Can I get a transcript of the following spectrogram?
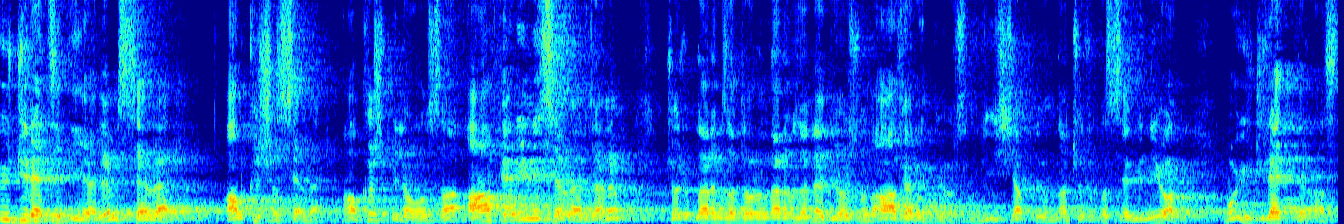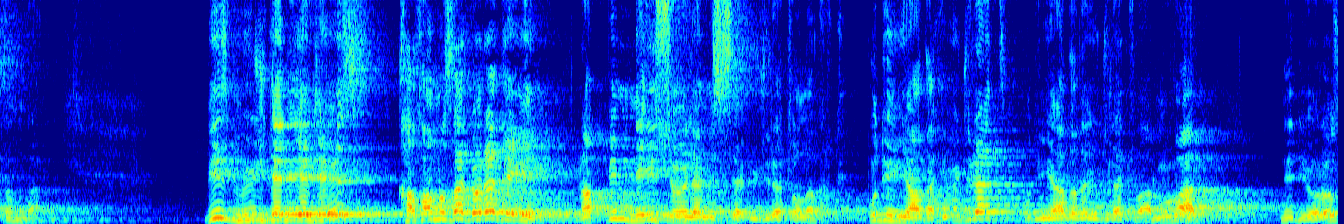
ücreti diyelim sever. Alkışı sever. Alkış bile olsa aferini sever canım. Çocuklarınıza, torunlarınıza ne diyorsunuz? Aferin diyorsunuz. Bir iş yaptığından çocuk da seviniyor. Bu ücrettir aslında. Biz müjdeleyeceğiz, kafamıza göre değil. Rabbim neyi söylemişse ücret olarak. Bu dünyadaki ücret, bu dünyada da ücret var mı? Var. Ne diyoruz?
